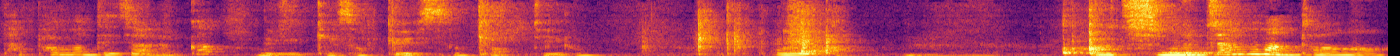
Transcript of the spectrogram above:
답하면 되지 않을까? 근데 왜 이렇게 섞여 있어? 앞뒤로? 어, 음. 어, 질문 짱 많다.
